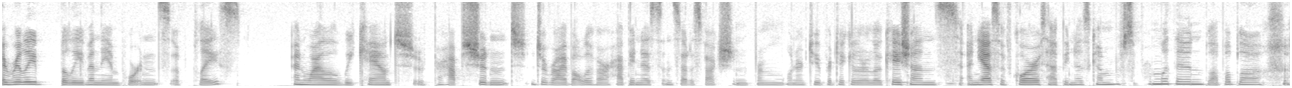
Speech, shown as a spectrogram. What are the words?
I really believe in the importance of place. And while we can't, or perhaps shouldn't, derive all of our happiness and satisfaction from one or two particular locations, and yes, of course, happiness comes from within, blah, blah, blah,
